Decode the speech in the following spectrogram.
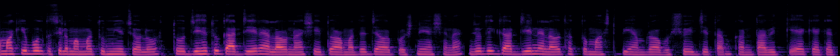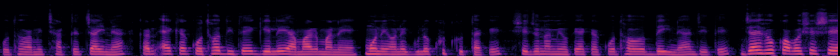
আমাকে বলতেছিল, মাম্মা, তুমিও চলো। তো যেহেতু গার্জিয়ান এলাও না সেহেতু আমাদের যাওয়ার প্রশ্নই আসে না। যদি গার্জিয়ান এলাও থাকতো মাস্ট বি আমরা অবশ্যই যেতাম, কারণ তাবিদকে একা একা কোথাও আমি ছাড়তে চাই না। কারণ একা কোথাও দিতে গেলে আমার মানে মনে অনেকগুলো খুঁতখুত থাকে। সেজন্য আমি ওকে একা কোথাও দেই না যেতে। যাই হোক, অবশেষে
